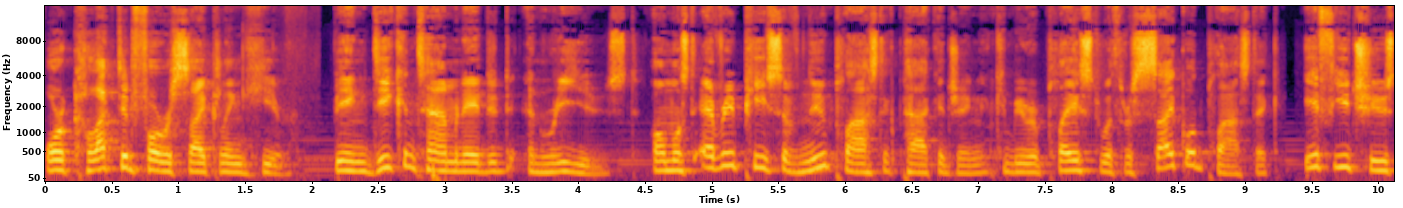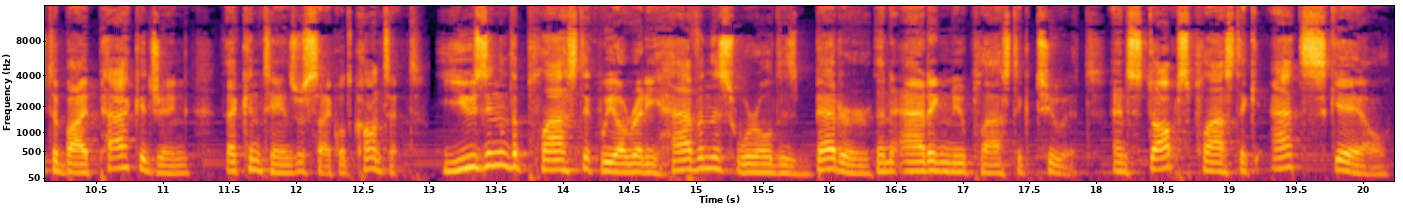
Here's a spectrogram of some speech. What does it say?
or collected for recycling here? being decontaminated and reused. Almost every piece of new plastic packaging can be replaced with recycled plastic if you choose to buy packaging that contains recycled content. Using the plastic we already have in this world is better than adding new plastic to it and stops plastic at scale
